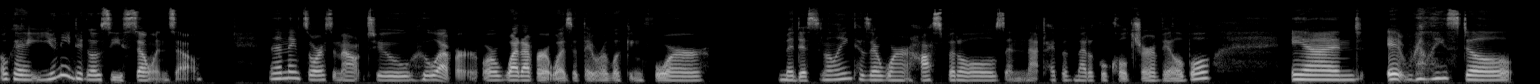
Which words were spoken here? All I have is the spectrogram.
okay, you need to go see so and so. And then they'd source them out to whoever or whatever it was that they were looking for medicinally because there weren't hospitals and that type of medical culture available. And it really still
